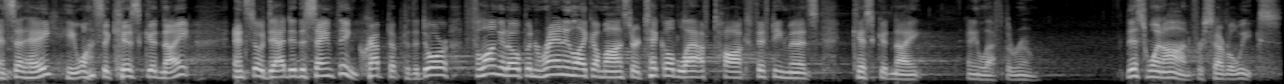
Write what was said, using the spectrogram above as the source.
and said, Hey, he wants a kiss goodnight. And so dad did the same thing, crept up to the door, flung it open, ran in like a monster, tickled, laughed, talked, 15 minutes, kissed goodnight, and he left the room. This went on for several weeks.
